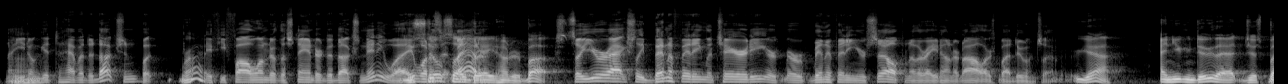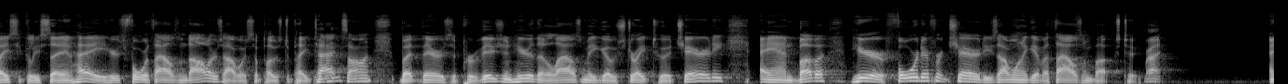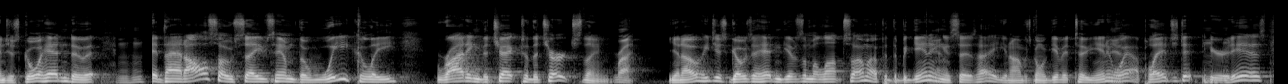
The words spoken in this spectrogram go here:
Now you don't get to have a deduction, but Right. if you fall under the standard deduction anyway, You what still does it save matter? the eight hundred bucks. So you're actually benefiting the charity or, or benefiting yourself another eight hundred dollars by doing so. Yeah. And you can do that just basically saying, hey, here's $4,000 I was supposed to pay mm-hmm. tax on, but there's a provision here that allows me to go straight to a charity. And Bubba, here are four different charities I want to give a thousand bucks to. Right. And just go ahead and do it. Mm-hmm. That also saves him the weekly writing the check to the church thing. Right. You know, he just goes ahead and gives them a lump sum up at the beginning and says, hey, you know, I was going to give it to you anyway. Yeah. I pledged it. Here mm-hmm. it is.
